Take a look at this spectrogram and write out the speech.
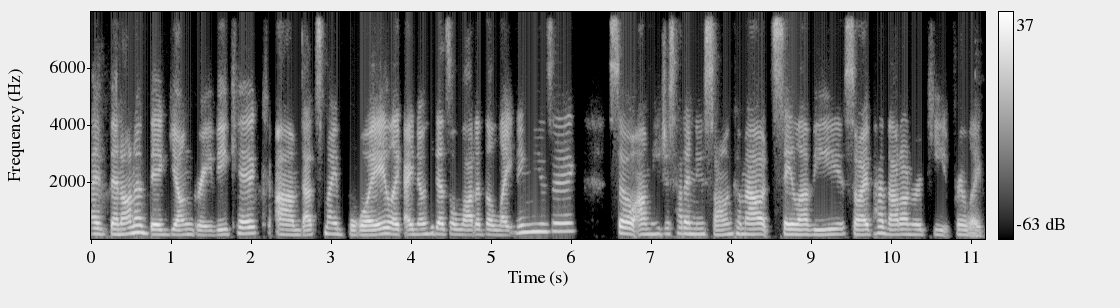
I've been on a big Yung Gravy kick. Um, that's my boy. Like I know he does a lot of the lightning music. So um he just had a new song come out, Say La Vie. So I've had that on repeat for like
